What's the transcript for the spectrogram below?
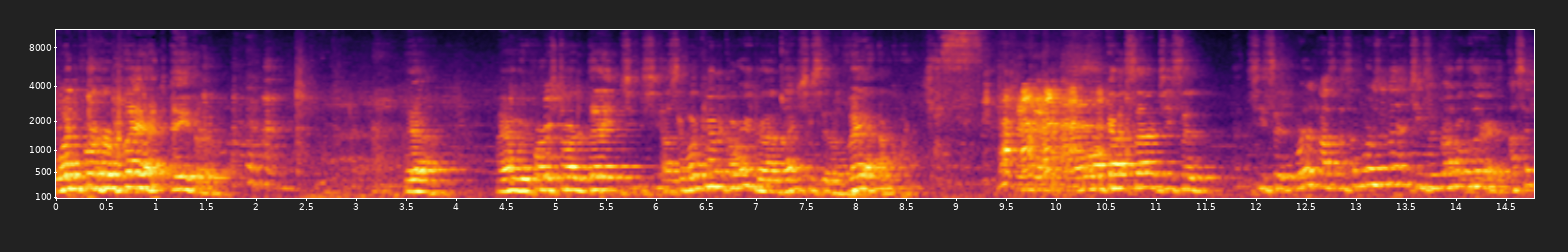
Wasn't for her vet either. Yeah. Man, we first started dating, I said, what kind of car you drive? She said, a vet. I'm going, yes. I walk outside, she said, she said, Where, I said, where's it at? She said, right over there. I said,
